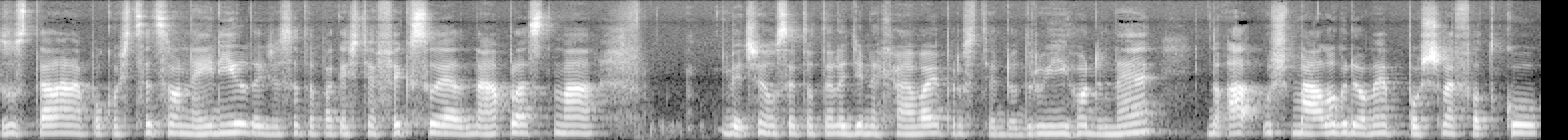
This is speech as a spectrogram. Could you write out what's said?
zůstala na pokožce co nejdíl, takže se to pak ještě fixuje náplastma. Většinou se to ty lidi nechávají prostě do druhého dne. No a už málo kdo mi pošle fotku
